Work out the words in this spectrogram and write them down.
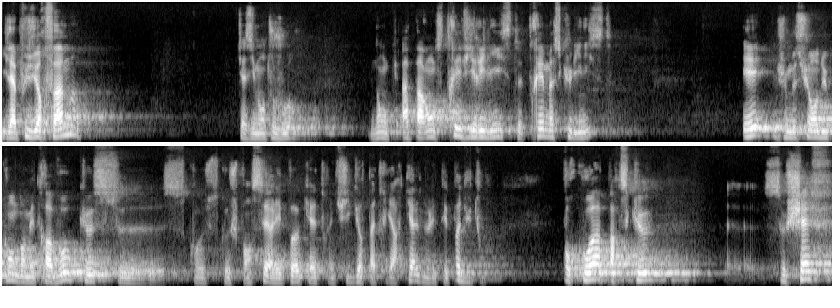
Il a plusieurs femmes, quasiment toujours, donc apparence très viriliste, très masculiniste. Et je me suis rendu compte dans mes travaux que ce, que, je pensais à l'époque être une figure patriarcale ne l'était pas du tout. Pourquoi? Parce que euh, ce chef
